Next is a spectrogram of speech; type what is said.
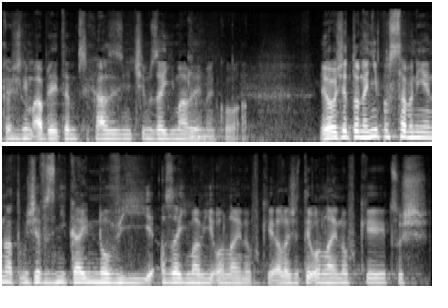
každým updatem přichází s něčím zajímavým. Jako. Jo, že to není postavený jen na tom, že vznikají nový a zajímavý onlineovky, ale že ty onlineovky, což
